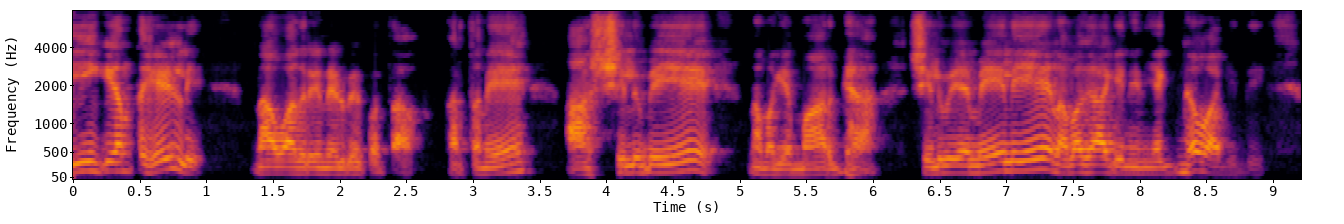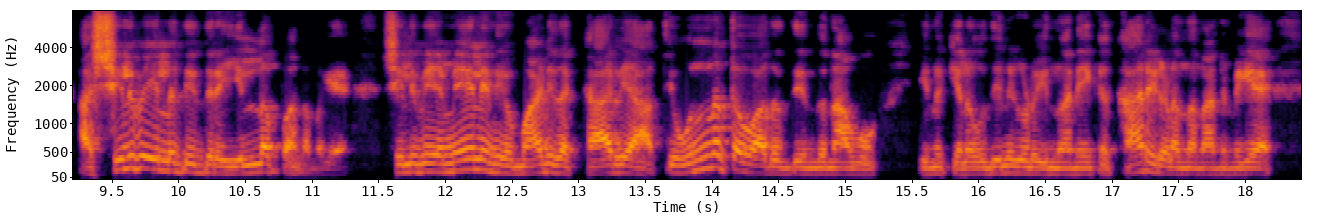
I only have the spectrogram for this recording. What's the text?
ಹೀಗೆ ಅಂತ ಹೇಳಿ ನಾವು ಆದರೆ ಏನು ಹೇಳ್ಬೇಕು ಅಂತ ಕರ್ತನೇ, ಆ ಶಿಲುಬೆಯೇ ನಮಗೆ ಮಾರ್ಗ. ಶಿಲುಬೆಯ ಮೇಲೆಯೇ ನಮಗಾಗಿ ನೀನು ಯಜ್ಞವಾಗಿದ್ದಿ. ಆ ಶಿಲುಬೆ ಇಲ್ಲದಿದ್ದರೆ ಇಲ್ಲಪ್ಪ ನಮಗೆ. ಶಿಲುಬೆಯ ಮೇಲೆ ನೀವು ಮಾಡಿದ ಕಾರ್ಯ ಅತಿ ಉನ್ನತವಾದದ್ದು ಎಂದು ನಾವು ಇನ್ನು ಕೆಲವು ದಿನಗಳು, ಇನ್ನು ಅನೇಕ ಕಾರ್ಯಗಳನ್ನು ನಾನು ನಿಮಗೆ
